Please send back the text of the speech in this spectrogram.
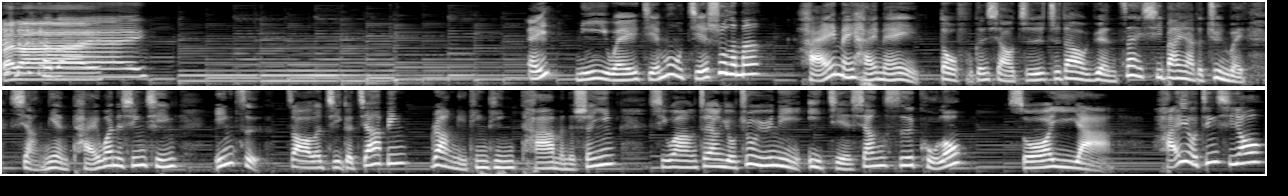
拜拜，拜拜。哎，你以为节目结束了吗？还没，还没。豆腐跟小直知道远在西班牙的俊伟想念台湾的心情，因此找了几个嘉宾，让你听听他们的声音，希望这样有助于你一解相思苦喽。所以呀，还有惊喜哦，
